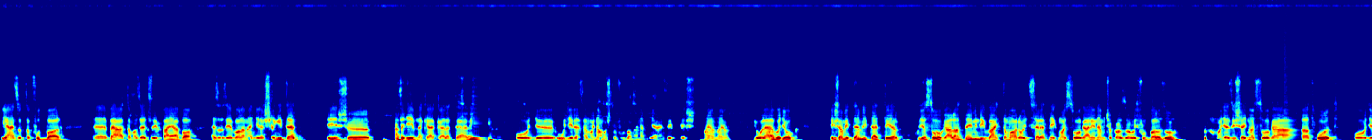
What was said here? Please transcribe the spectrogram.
hiányzott a futball, beálltam az edzői pályába, ez azért valamennyire segített, és hát egy évnek el kellett telni, hogy úgy érezem, hogy na most a futball már nem hiányzik, és nagyon-nagyon jól el vagyok. És amit említettél, hogy a szolgálat, de én mindig vágytam arra, hogy szeretnék majd szolgálni, nem csak azzal, hogy futballozom. Tudom, hogy ez is egy nagy szolgálat volt, hogy,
